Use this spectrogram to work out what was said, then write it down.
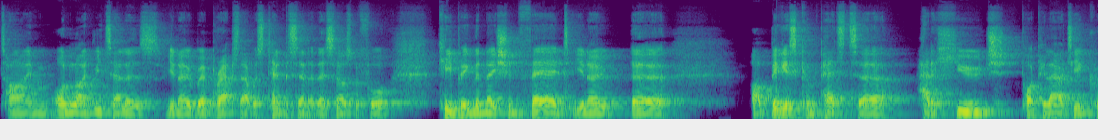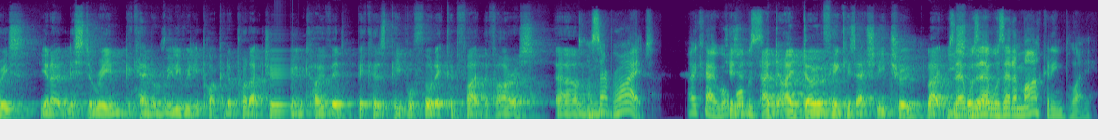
time online retailers, you know, where perhaps that was 10% of their sales before, keeping the nation fed, you know, uh, our biggest competitor had a huge popularity increase. You know, Listerine became a really, really popular product during COVID because people thought it could fight the virus. Um, was that right? Okay, what, what was? I, I, don't think is actually true. Like, was that was, that was that a marketing play?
